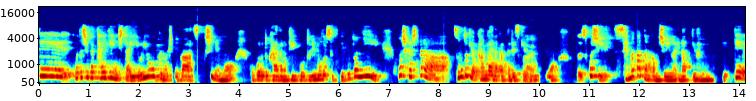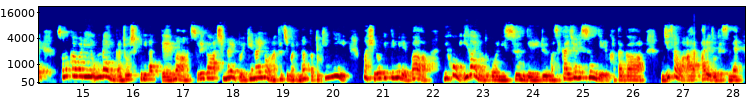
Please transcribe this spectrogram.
て私が体現したいより多くの人が少しでも心と体の健康を取り戻すってことに、もしかしたらその時は考えなかったですけれども、はい少し狭かったのかもしれないなっていうふうに言っていて、その代わりオンラインが常識になって、まあ、それがしないといけないような立場になった時に、まあ、広げてみれば、日本以外のところに住んでいる、まあ、世界中に住んでいる方が、時差はあれどですね、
